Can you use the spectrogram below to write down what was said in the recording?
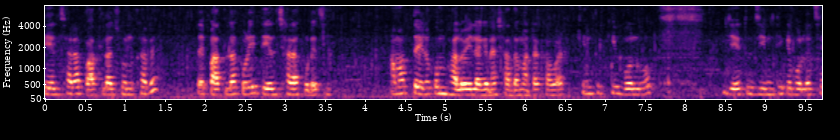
তেল ছাড়া পাতলা ঝোল খাবে, তাই পাতলা করেই তেল ছাড়া করেছি। আমার তো এরকম ভালোই লাগে না সাদা মাটা খাবার কিন্তু কি বলব? যেহেতু জিম থেকে বলেছে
